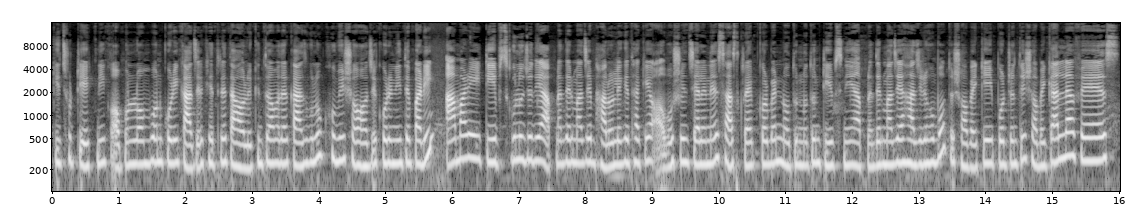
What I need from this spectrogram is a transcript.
কিছু টেকনিক অবলম্বন করি কাজের ক্ষেত্রে, তাহলে কিন্তু আমাদের কাজগুলো খুবই সহজে করে নিতে পারি। আমার এই টিপসগুলো যদি আপনাদের মাঝে ভালো লেগে থাকে, অবশ্যই চ্যানেলে সাবস্ক্রাইব করবেন। নতুন নতুন টিপস নিয়ে আপনাদের মাঝে হাজির হব। তো সবাইকে এই পর্যন্তই। সবাইকে আল্লাহ হাফেজ।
